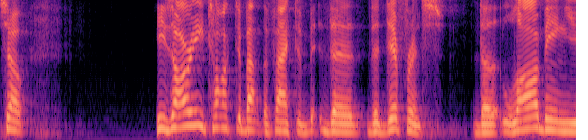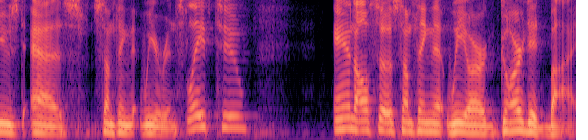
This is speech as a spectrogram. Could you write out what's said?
So he's already talked about the fact of the, the difference, the law being used as something that we are enslaved to, and also something that we are guarded by.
